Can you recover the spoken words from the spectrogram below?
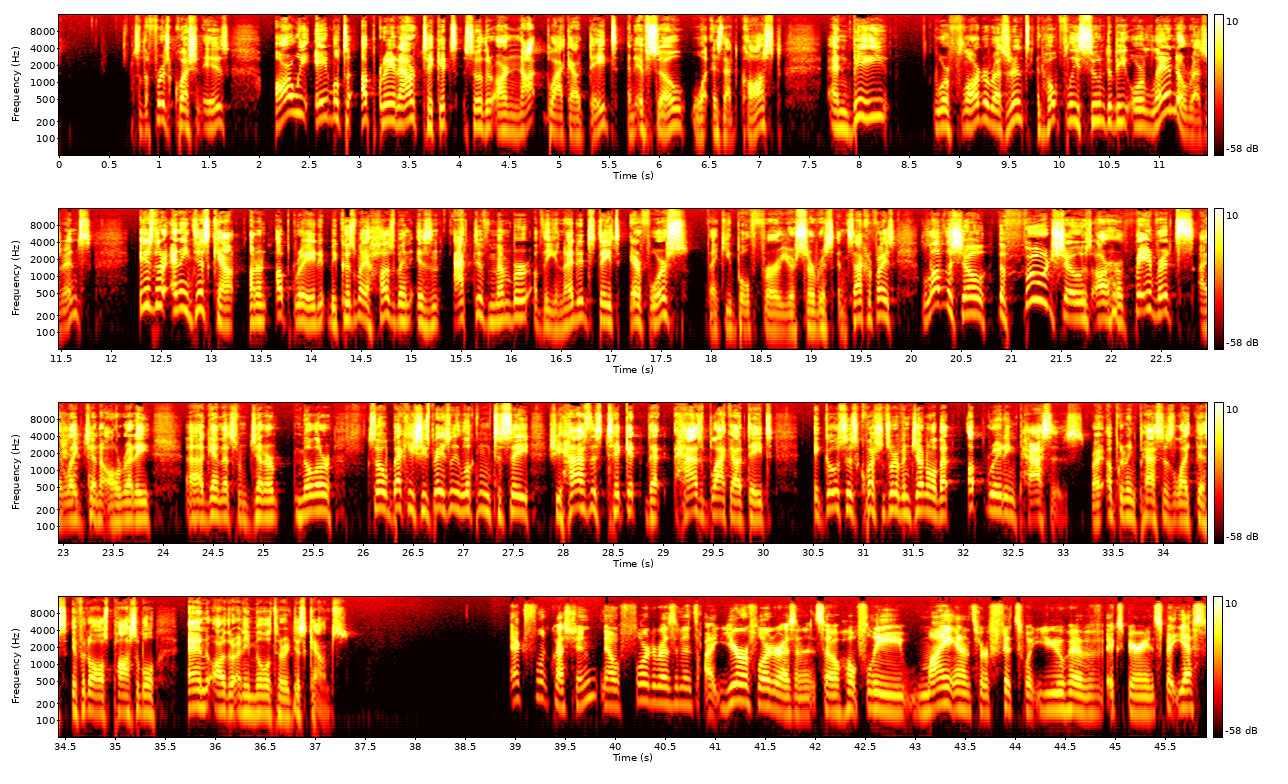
So the first question is Are we able to upgrade our tickets so there are not blackout dates? And if so, what is that cost? And B, we're Florida residents and hopefully soon to be Orlando residents. Is there any discount on an upgrade because my husband is an active member of the United States Air Force? Thank you both for your service and sacrifice. Love the show. The food shows are her favorites. I like Jenna already. Uh, again, that's from Jenna Miller. So, Becky, she's basically looking to say she has this ticket that has blackout dates. It goes to this question, sort of in general, about upgrading passes, right? Upgrading passes like this, if at all is possible. And are there any military discounts? Excellent question. Now, Florida residents, uh, you're a Florida resident, so hopefully my answer fits what you have experienced. But yes,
